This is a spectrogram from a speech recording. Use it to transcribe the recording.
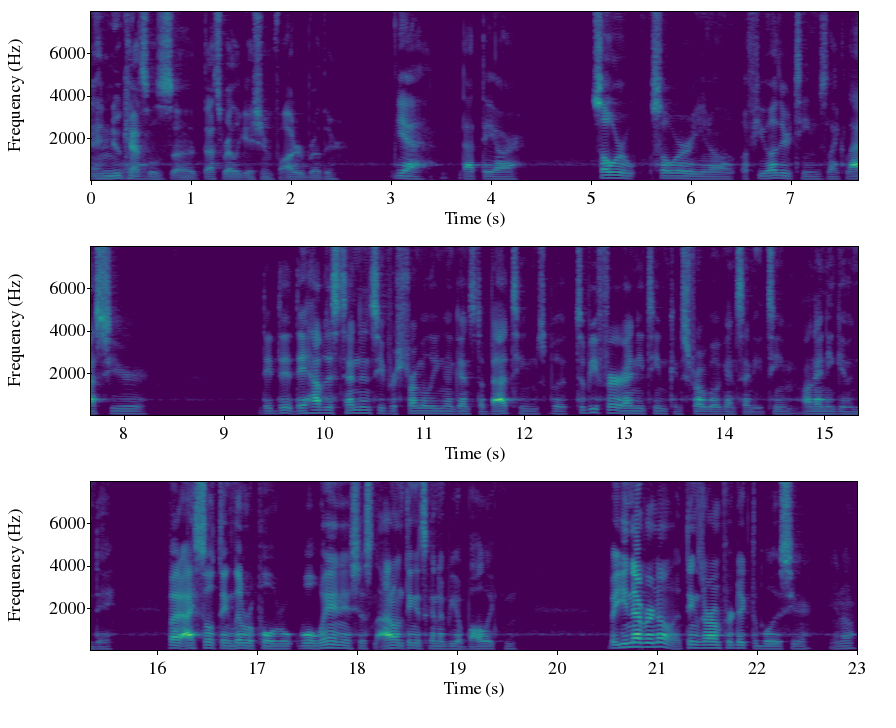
And Newcastle's uh, that's relegation fodder, brother. yeah, that they are. So were so were you know a few other teams like last year. They did they have this tendency for struggling against the bad teams, but to be fair, any team can struggle against any team on any given day. But I still think Liverpool will- win. It's just I don't think it's gonna be a bollocking. But you never know. Things are unpredictable this year. You know.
